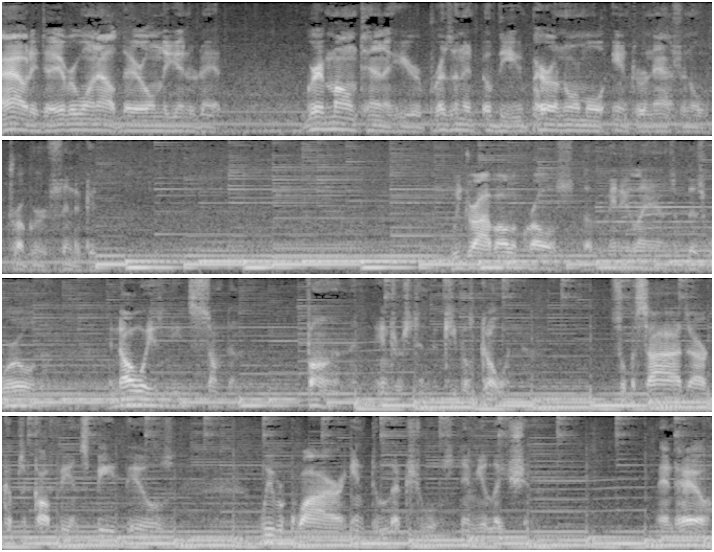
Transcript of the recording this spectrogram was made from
Howdy to everyone out there on the internet. Greg Montana here, president of the Paranormal International Trucker Syndicate. We drive all across the many lands of this world and always need something fun and interesting to keep us going. So, besides our cups of coffee and speed pills, we require intellectual stimulation. And hell,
